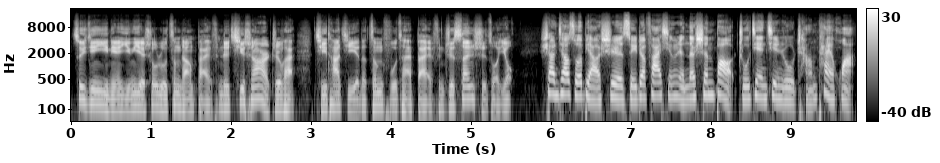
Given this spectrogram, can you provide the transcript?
最近一年营业收入增长百分之七十二之外，其他企业的增幅在百分之三十左右。上交所表示，随着发行人的申报逐渐进入常态化，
